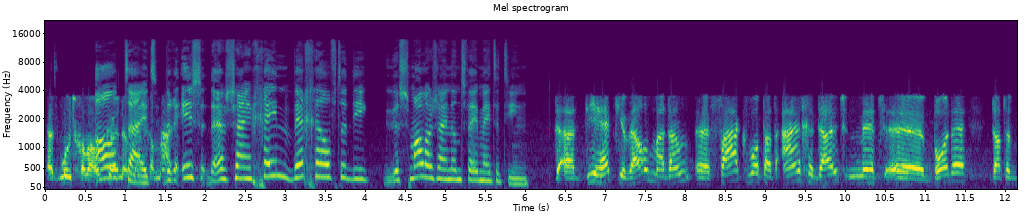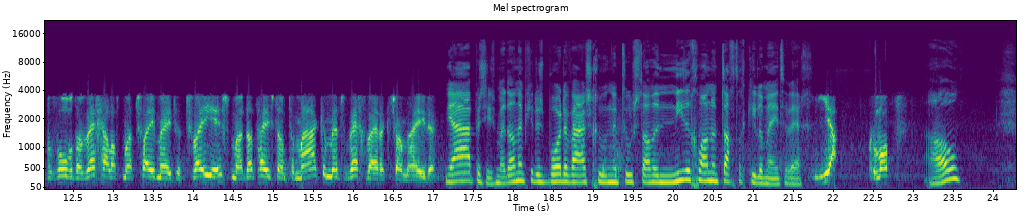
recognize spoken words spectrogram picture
Het moet gewoon kunnen. Altijd. Er, is, er zijn geen weghelften die smaller zijn dan 2 meter 10. Uh, die heb je wel, maar dan eh, vaak wordt dat aangeduid met eh, borden dat het bijvoorbeeld een weghelft maar 2 meter 2 is. Maar dat heeft dan te maken met wegwerkzaamheden. Ja, precies. Maar dan heb je dus borden, waarschuwingen, toestanden. Niet gewoon een 80 kilometer weg. Ja, klopt. Oh.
